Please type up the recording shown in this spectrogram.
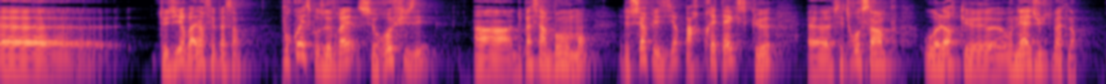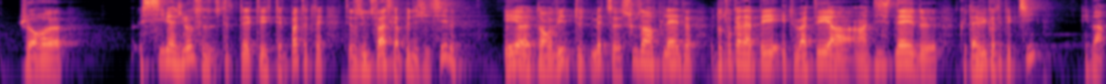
euh, te dire bah non, fais pas ça. Pourquoi est-ce qu'on devrait se refuser un, de passer un bon moment et de se faire plaisir par prétexte que c'est trop simple ou alors que on est adulte maintenant? Genre, si imaginons, pas, t'es dans une phase qui est un peu difficile et euh, t'as envie de te mettre sous un plaid dans ton canapé et te mater un, un Disney de, que t'as vu quand t'étais petit, et ben,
